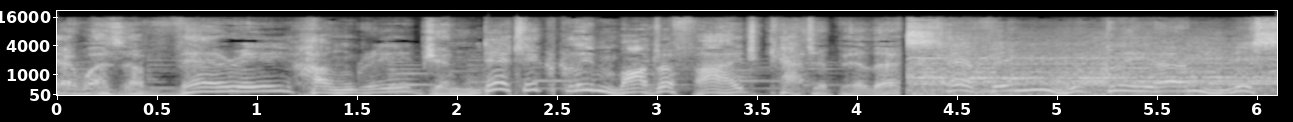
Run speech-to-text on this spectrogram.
There was a very hungry, genetically modified caterpillar. Seven nuclear missiles.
